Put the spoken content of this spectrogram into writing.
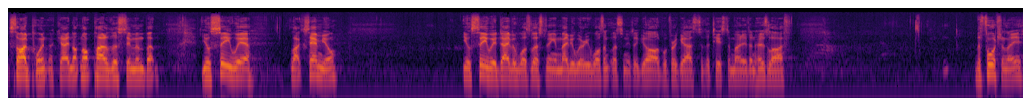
side point, okay, not, not part of this sermon, but you'll see where like Samuel, you'll see where David was listening and maybe where he wasn't listening to God with regards to the testimonies in his life. But fortunately,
